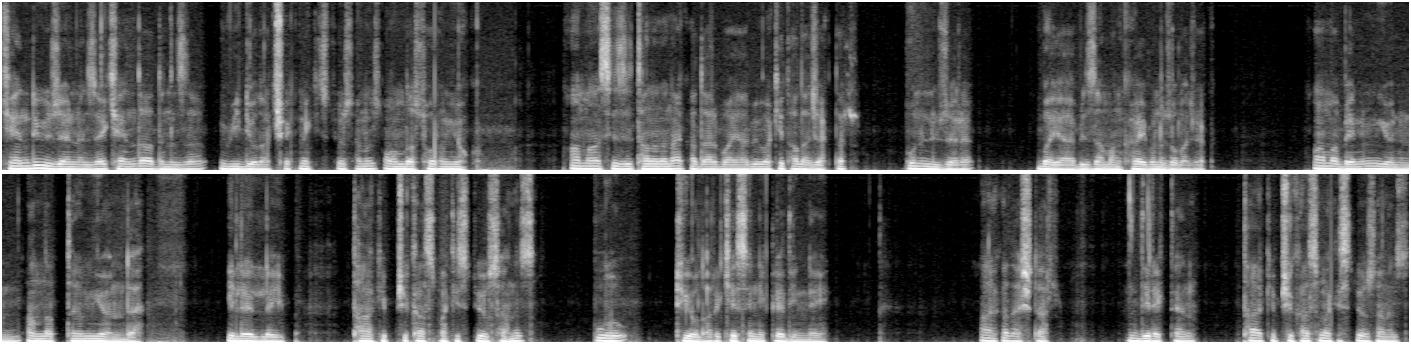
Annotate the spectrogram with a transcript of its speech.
Kendi üzerinize, kendi adınıza videolar çekmek istiyorsanız onda sorun yok. Ama sizi tanınana kadar bayağı bir vakit alacaktır. Bunun üzere bayağı bir zaman kaybınız olacak. Ama benim yönüm, anlattığım yönde ilerleyip takipçi kasmak istiyorsanız bu tüyoları kesinlikle dinleyin. Arkadaşlar direkten takipçi kasmak istiyorsanız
